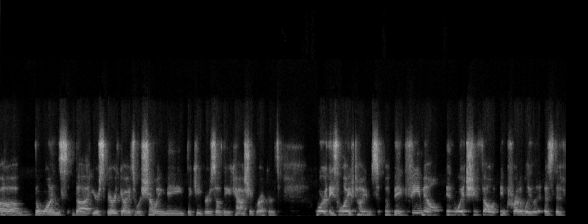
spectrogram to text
um, the ones that your spirit guides were showing me, the keepers of the Akashic records, were these lifetimes of being female in which you felt incredibly as if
